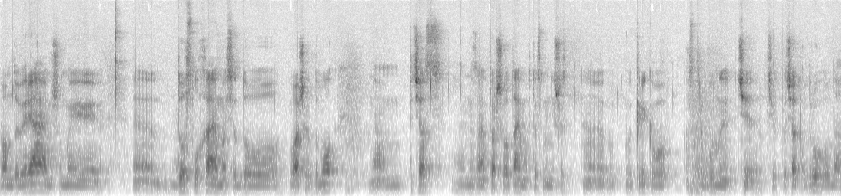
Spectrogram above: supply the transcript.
вам довіряємо, що ми е, дослухаємося до ваших думок. Ем, Під час е, не знаю, першого тайму хтось мені щось е, викрикував з трибуни, чи, чи в початку другого, да,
